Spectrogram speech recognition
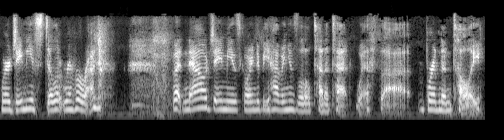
where Jamie is still at Riverrun. But now Jamie is going to be having his little tete-a-tete with uh, Brynden Tully.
